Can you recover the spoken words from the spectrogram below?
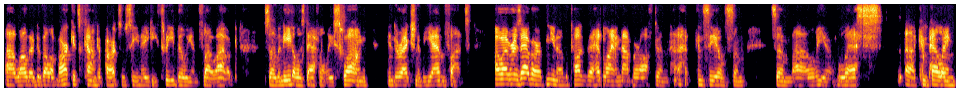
uh, while their developed markets counterparts have seen 83 billion flow out. So the needle has definitely swung in direction of EM funds. However, as ever, you know the, the headline number often conceals some some uh, you know, less uh, compelling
